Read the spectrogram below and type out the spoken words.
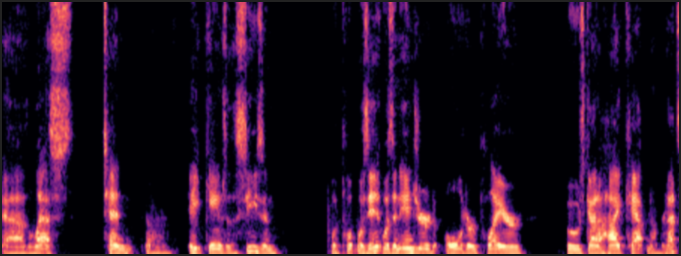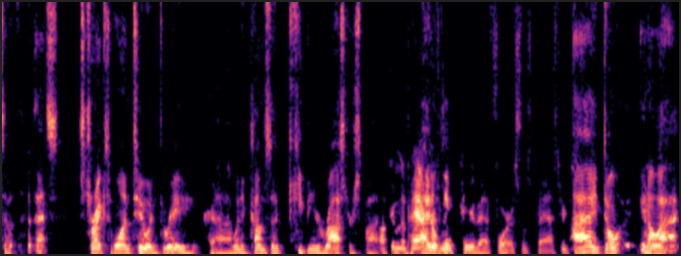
uh, the last 10 or eight games of the season was it was an injured older player who's got a high cap number. That's a that's strikes one, two, and three uh, when it comes to keeping your roster spot. How come the Packers I don't think, pay that for us, those bastards? I don't. You know, I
